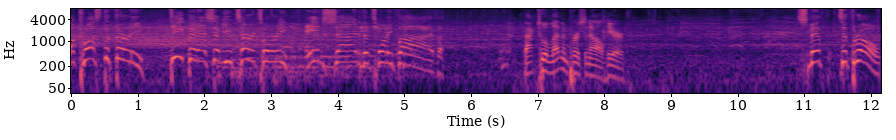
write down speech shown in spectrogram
Across the 30. Deep in SMU territory. Inside the 25. Back to 11 personnel here. Smith to throw.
